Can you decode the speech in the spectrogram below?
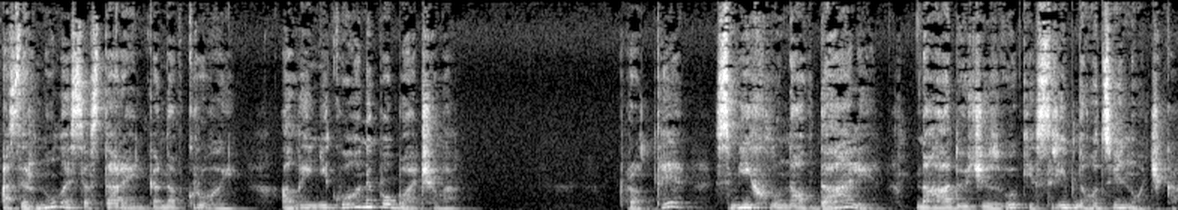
А зернулася старенька навкруги, але нікого не побачила. Проте сміх лунав далі, нагадуючи звуки срібного дзвіночка.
